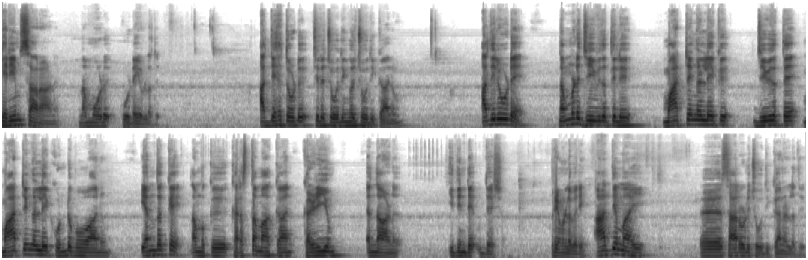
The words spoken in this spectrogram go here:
കരീം സാറാണ് നമ്മോട് കൂടെയുള്ളത്. അദ്ദേഹത്തോട് ചില ചോദ്യങ്ങൾ ചോദിക്കാനും അതിലൂടെ നമ്മുടെ ജീവിതത്തിൽ മാറ്റങ്ങളിലേക്ക് ജീവിതത്തെ മാറ്റങ്ങളിലേക്ക് കൊണ്ടുപോകാനും എന്തൊക്കെ നമുക്ക് കരസ്ഥമാക്കാൻ കഴിയും എന്നാണ് ഇതിന്റെ ഉദ്ദേശം. പ്രിയമുള്ളവരെ ആദ്യമായി സാറോട് ചോദിക്കാനുള്ളത്.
